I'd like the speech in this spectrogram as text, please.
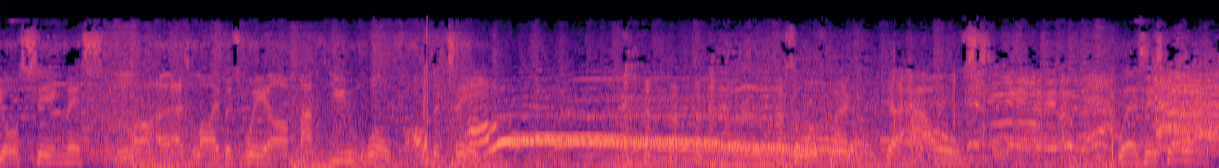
you're seeing this li- uh, as live as we are. Matthew Wolff on the tee. Oh! That's the wolf pack. The howls. Where's this going?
